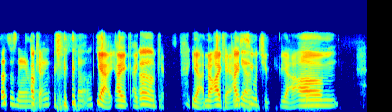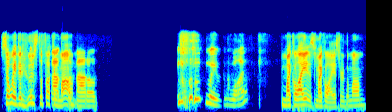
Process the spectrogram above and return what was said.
that's his name. Okay. right? Yeah. yeah. I. I. Um? Yeah. No. Okay. I yeah. see what you. Yeah. Um. So wait. Then who's It's the fucking mom? The battle. Wait, what? Michael I is Michael Eisner the mom?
